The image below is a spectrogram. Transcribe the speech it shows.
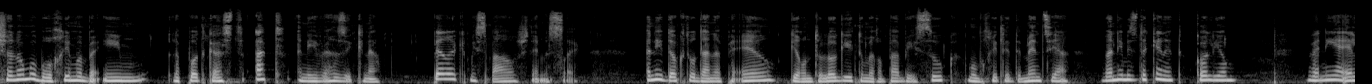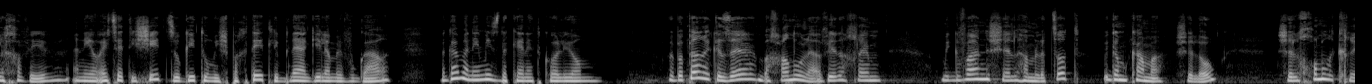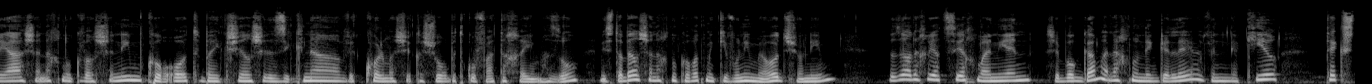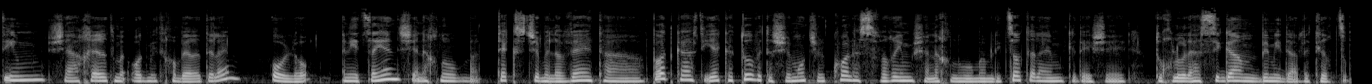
שלום וברוכים הבאים לפודקאסט את, אני והזקנה, פרק מספר 12. אני דוקטור דנה פאר, גרונטולוגית ומרפאה בעיסוק, מומחית לדמנציה, ואני מזדקנת כל יום. ואני יעל חביב, אני יועצת אישית, זוגית ומשפחתית לבני הגיל המבוגר, וגם אני מזדקנת כל יום. ובפרק הזה בחרנו להביא לכם מגוון של המלצות, וגם כמה שלא, של חומר קריאה שאנחנו כבר שנים קוראות בהקשר של זקנה וכל מה שקשור בתקופת החיים הזו. מסתבר שאנחנו קוראות מכיוונים מאוד שונים, וזה הולך להיות שיח מעניין, שבו גם אנחנו נגלה ונכיר טקסטים שהאחרת מאוד מתחברת אליהם, או לא. אני אציין שאנחנו בטקסט שמלווה את הפודקאסט, יהיה כתוב את השמות של כל הספרים שאנחנו ממליצות עליהם, כדי שתוכלו להשיגם במידה ותרצו.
